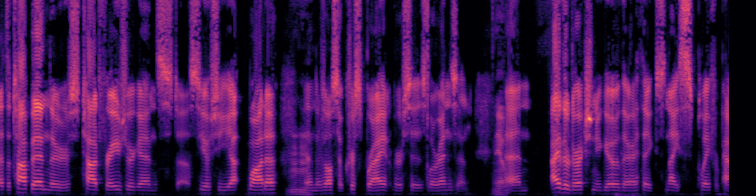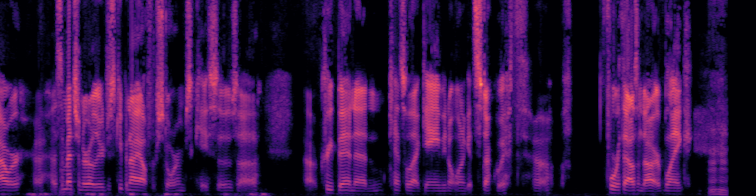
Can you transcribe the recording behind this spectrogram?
at the top end, there's Todd Frazier against uh, Tsuyoshi Wada, hmm and there's also Kris Bryant versus Lorenzen. Yeah. And either direction you go there, I think it's nice play for power. Uh, as I mentioned earlier, just keep an eye out for storms in case those uh, uh, creep in and cancel that game. You don't want to get stuck with uh, four thousand dollar blank. hmm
